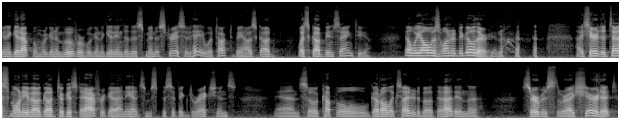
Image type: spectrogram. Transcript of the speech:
going to get up and we're going to move or we're going to get into this ministry. I said, hey, well, talk to me. How's God? What's God been saying to you? No, we always wanted to go there. You know, I shared the testimony of how God took us to Africa, and He had some specific directions. And so a couple got all excited about that in the service where I shared it.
